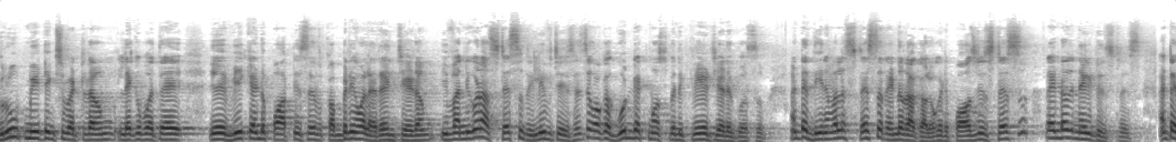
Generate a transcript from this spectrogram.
గ్రూప్ మీటింగ్స్ పెట్టడం లేకపోతే వీకెండ్ పార్టీస్ కంపెనీ వాళ్ళు అరేంజ్ చేయడం ఇవన్నీ కూడా స్ట్రెస్ రిలీవ్ చేసేసి ఒక గుడ్ అట్మాస్ఫియర్ని క్రియేట్ చేయడం కోసం. అంటే దీనివల్ల స్ట్రెస్ రెండు రకాలు. ఒకటి పాజిటివ్ స్ట్రెస్ రెండోది నెగిటివ్ స్ట్రెస్. అంటే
